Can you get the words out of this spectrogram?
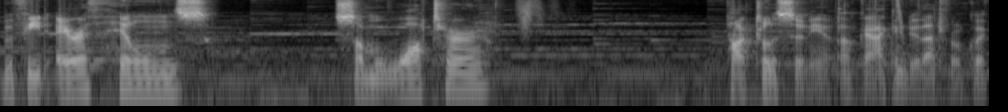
Defeat Eryth Hilns. Some water. Talk to Lasunia. Okay, I can do that real quick.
